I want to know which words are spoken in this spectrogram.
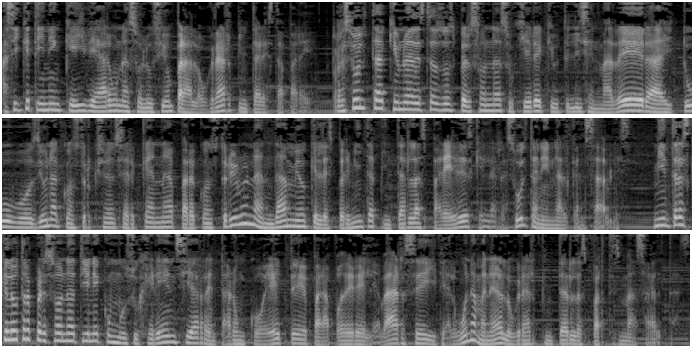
Así que tienen que idear una solución para lograr pintar esta pared. Resulta que una de estas dos personas sugiere que utilicen madera y tubos de una construcción cercana para construir un andamio que les permita pintar las paredes que les resultan inalcanzables. Mientras que la otra persona tiene como sugerencia rentar un cohete para poder elevarse y de alguna manera lograr pintar las partes más altas.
